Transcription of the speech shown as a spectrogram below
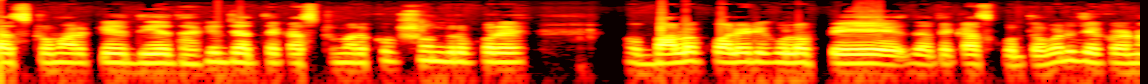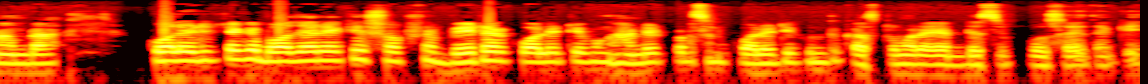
কাস্টমারকে দিয়ে থাকি যাতে কাস্টমার খুব সুন্দর করে ভালো কোয়ালিটি গুলো পেয়ে যাতে কাজ করতে পারে। যে কারণে আমরা কোয়ালিটিটাকে বজায় রেখে সবসময় বেটার কোয়ালিটি এবং হান্ড্রেড পার্সেন্ট কোয়ালিটি কিন্তু কাস্টমারের অ্যাড্রেসে পৌঁছায় থাকি।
